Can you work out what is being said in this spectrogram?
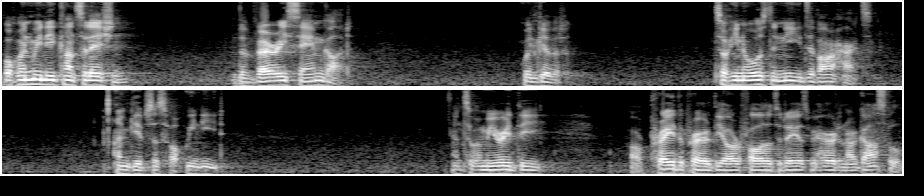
But when we need consolation, the very same God will give it. So he knows the needs of our hearts and gives us what we need. And so when we read the or pray the prayer of the Our Father today, as we heard in our gospel,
